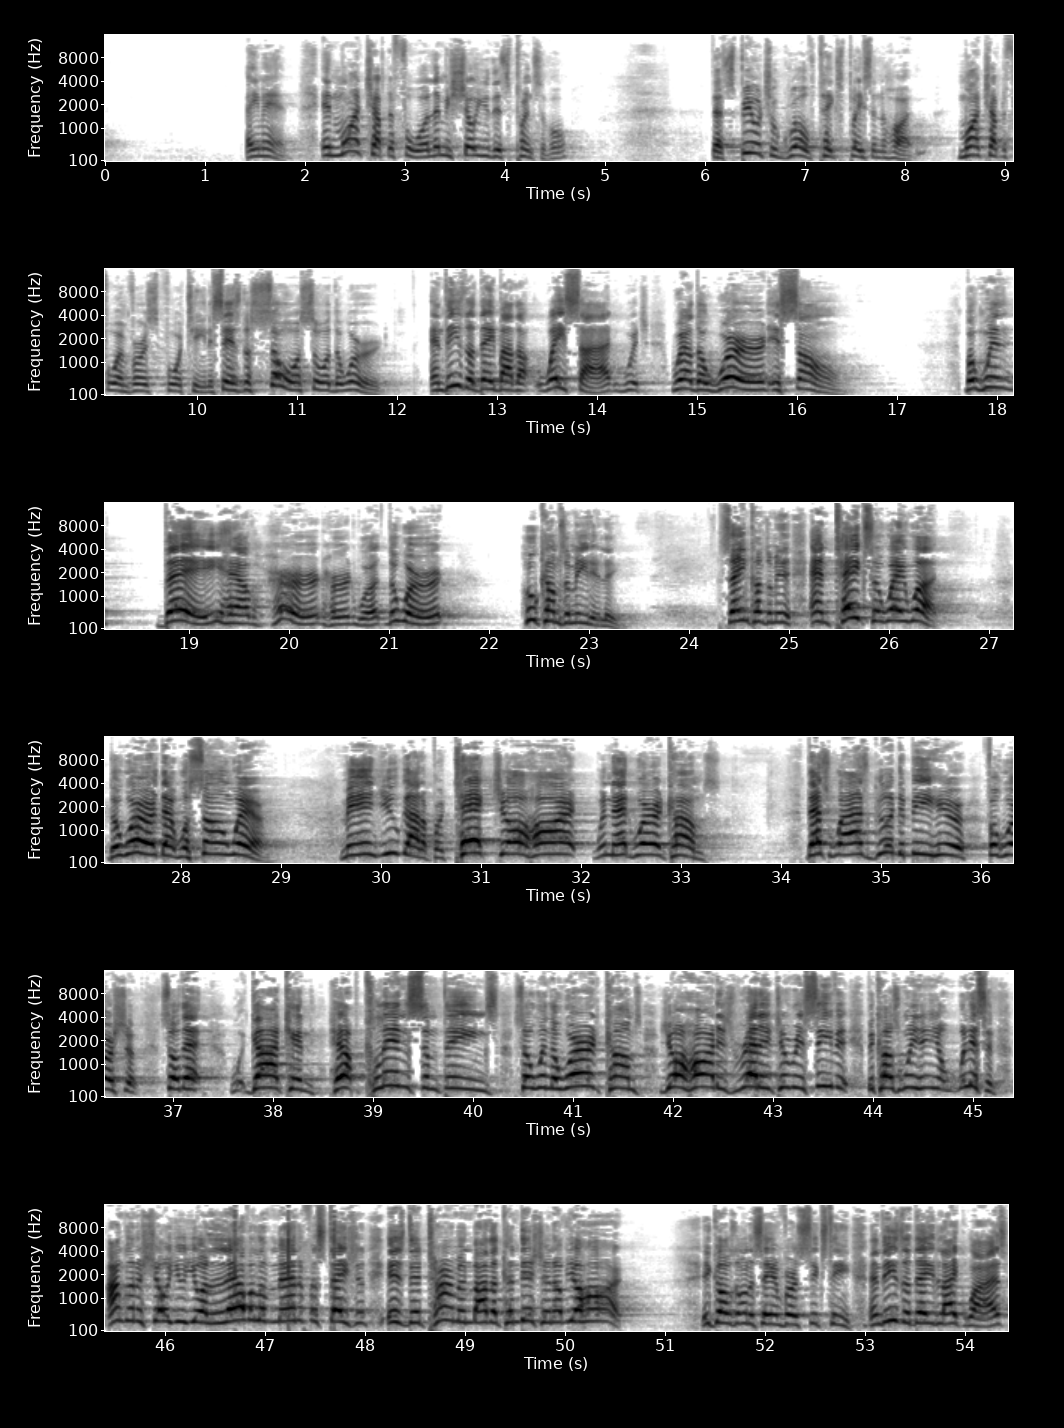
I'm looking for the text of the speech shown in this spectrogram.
Amen. In Mark chapter 4, let me show you this principle that spiritual growth takes place in the heart. Mark chapter 4 and verse 14. It says, The sower sowed the word. And these are they by the wayside, which where the word is sown. But when they have heard, heard what? The word, who comes immediately? Satan comes immediately and takes away what? The word that was sown where? Man, you got to protect your heart when that word comes. That's why it's good to be here for worship so that God can help cleanse some things. So when the word comes, your heart is ready to receive it. Because when you know, listen, I'm going to show you your level of manifestation is determined by the condition of your heart. It goes on to say in verse 16, and these are they likewise,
